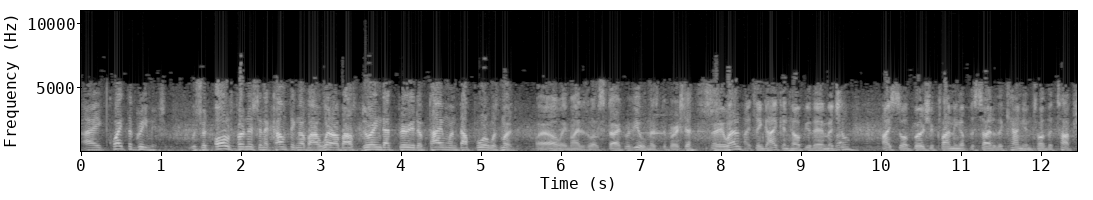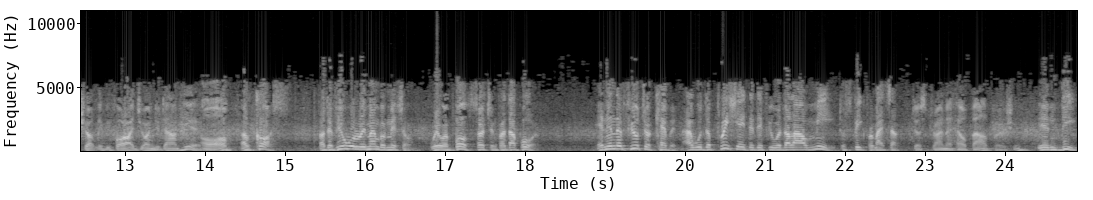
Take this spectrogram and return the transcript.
I quite agree, Mitchell. We should all furnish an accounting of our whereabouts during that period of time when Dapoor was murdered. Well, we might as well start with you, Mr. Bersha. Very well. I think I can help you there, Mitchell. I saw Berger climbing up the side of the canyon toward the top shortly before I joined you down here. Oh? Of course. But if you will remember, Mitchell, we were both searching for Dapoor. And in the future, Kevin, I would appreciate it if you would allow me to speak for myself. Just trying to help out, Berger. Indeed.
